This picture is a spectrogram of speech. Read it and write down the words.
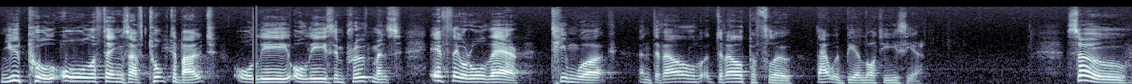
And you pull all the things I've talked about, all, the, all these improvements, if they were all there, teamwork and develop, developer flow, that would be a lot easier. So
